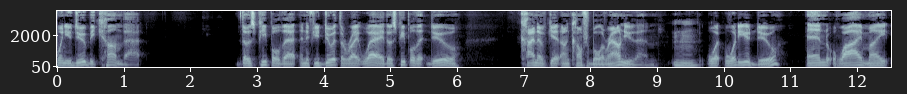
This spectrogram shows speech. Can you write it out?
when you do become that, those people that, and if you do it the right way, those people that do kind of get uncomfortable around you then, mm-hmm. what, what do you do? And why might,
